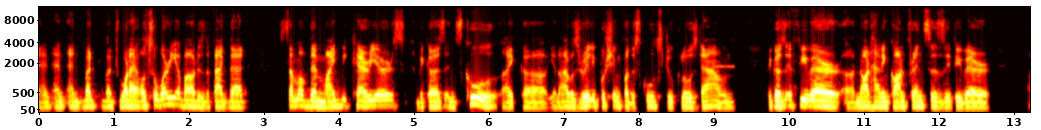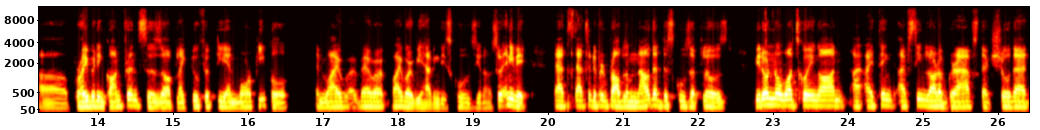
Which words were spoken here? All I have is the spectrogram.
and and and but but what i also worry about is the fact that some of them might be carriers because in school like uh, you know i was really pushing for the schools to close down because if we were uh, not having conferences if we were uh, prohibiting conferences of like 250 and more people then why where were why were we having these schools you know so anyway that's that's a different problem now that the schools are closed we don't know what's going on. I, I think I've seen a lot of graphs that show that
